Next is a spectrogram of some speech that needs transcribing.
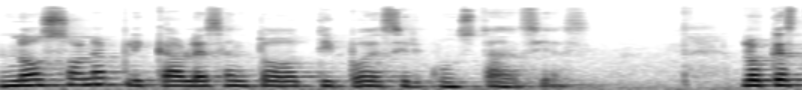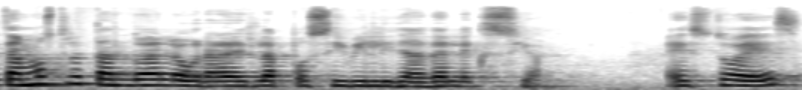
no son aplicables en todo tipo de circunstancias. Lo que estamos tratando de lograr es la posibilidad de elección, esto es,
